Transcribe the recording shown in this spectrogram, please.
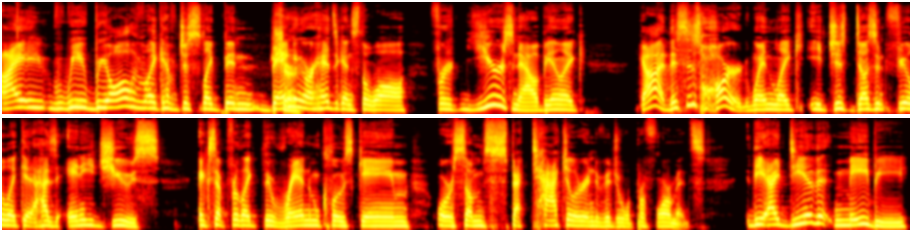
I we we all like have just like been banging sure. our heads against the wall for years now, being like, God, this is hard when like it just doesn't feel like it has any juice except for like the random close game or some spectacular individual performance. The idea that maybe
